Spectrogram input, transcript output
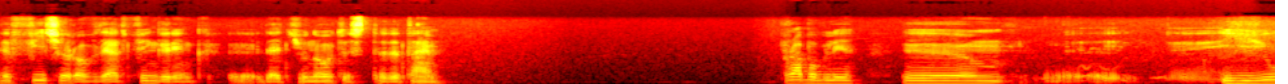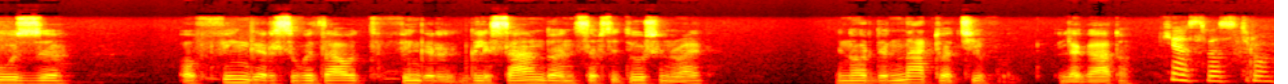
uh, feature of that fingering uh, that you noticed at the time? Probably um, use uh, of fingers without finger glissando and substitution, right? In order not to achieve legato. Yes, that's true.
